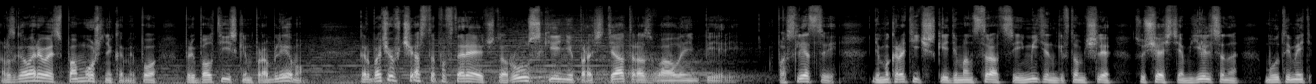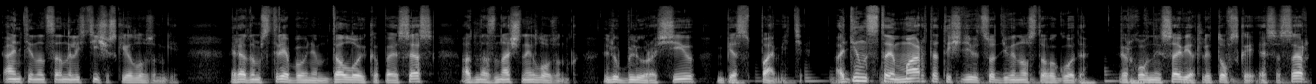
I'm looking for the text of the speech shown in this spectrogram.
Разговаривая с помощниками по прибалтийским проблемам, Горбачев часто повторяет, что русские не простят развала империи. Впоследствии демократические демонстрации и митинги, в том числе с участием Ельцина, будут иметь антинационалистические лозунги. Рядом с требованием «Долой КПСС» однозначный лозунг «Люблю Россию без памяти». 11 марта 1990 года Верховный Совет Литовской ССР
